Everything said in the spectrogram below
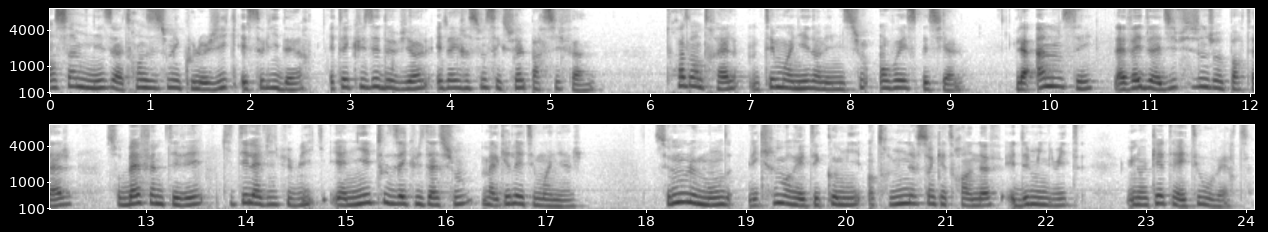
ancien ministre de la Transition écologique et solidaire, est accusé de viol et d'agression sexuelle par six femmes. Trois d'entre elles ont témoigné dans l'émission Envoyé spécial. Il a annoncé, la veille de la diffusion du reportage, sur BFM TV, quitter la vie publique et a nié toutes accusations malgré les témoignages. Selon Le Monde, les crimes auraient été commis entre 1989 et 2008. Une enquête a été ouverte.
